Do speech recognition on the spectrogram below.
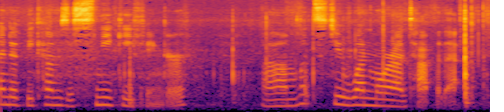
kind of becomes a sneaky finger. Um, let's do one more on top of that.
